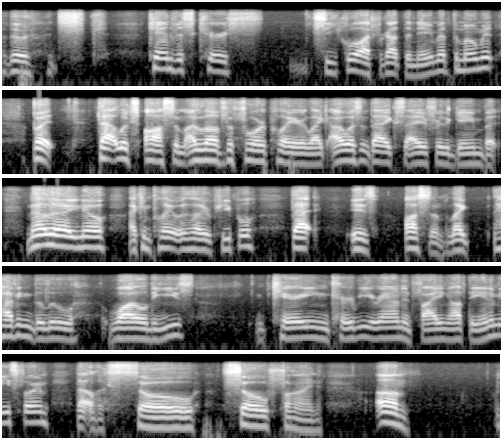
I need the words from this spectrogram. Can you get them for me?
the Canvas Curse sequel, I forgot the name at the moment, but that looks awesome. I love the four player. Like, I wasn't that excited for the game, but now that I know I can play it with other people, that is awesome. Like, having the little Waddle carrying Kirby around and fighting off the enemies for him, that looks so, so fun. Um,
